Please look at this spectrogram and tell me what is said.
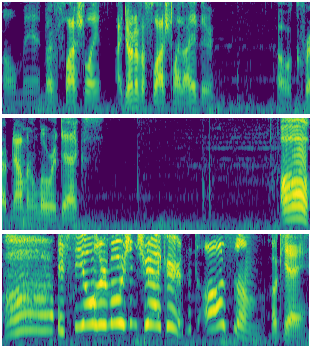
Oh man. Do I have a flashlight? I don't have a flashlight either. Oh crap, now I'm in the lower decks. Oh! it's the older motion tracker! That's awesome! Okay.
